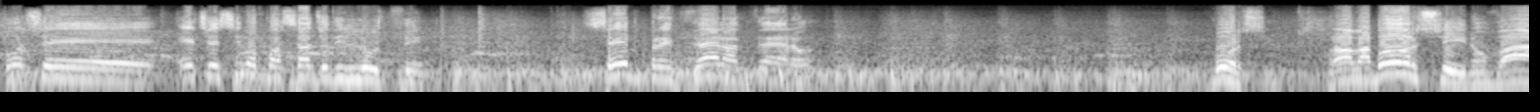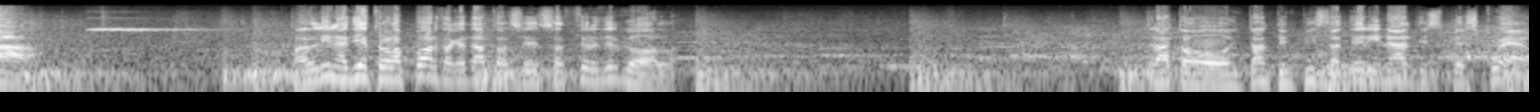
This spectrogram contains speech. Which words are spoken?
forse eccessivo passaggio di Luzzi. Sempre 0 a 0 Borsi prova Borsi non va. Pallina dietro la porta che ha dato la sensazione del gol entrato intanto in pista De Rinaldis per Square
